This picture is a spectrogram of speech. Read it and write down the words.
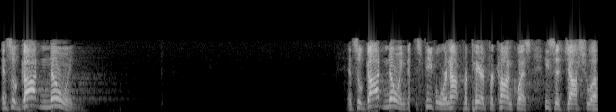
And so God knowing And so God, knowing that his people were not prepared for conquest, he says, Joshua,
